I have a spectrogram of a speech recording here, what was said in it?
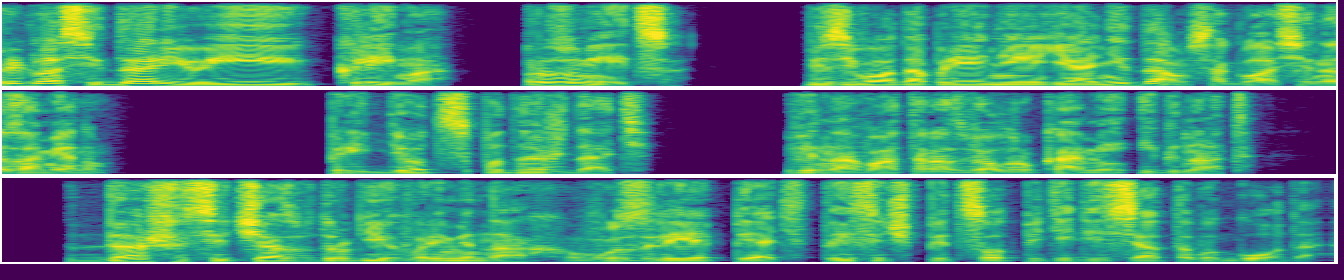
Пригласи Дарью и Клима, разумеется. Без его одобрения я не дам согласия на замену. Придется подождать. Виновато развел руками Игнат. Даша сейчас в других временах, в узле 5550 года.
